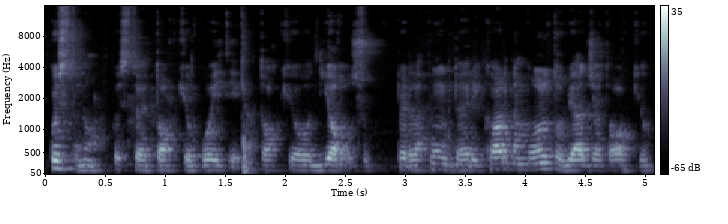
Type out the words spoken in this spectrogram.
Questo no, questo è Tokyo poetica, Tokyo di Osu, per l'appunto, e ricorda molto Viaggio a Tokyo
